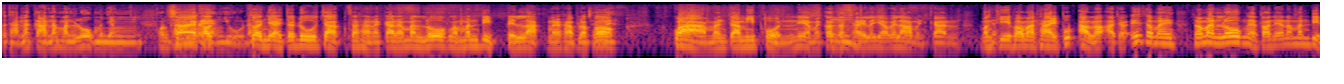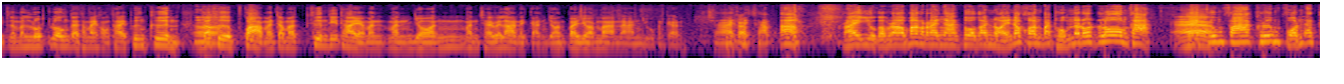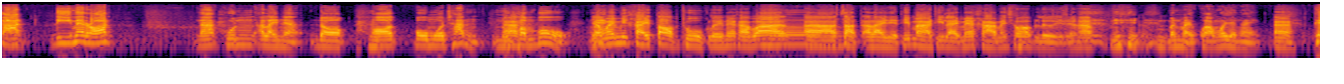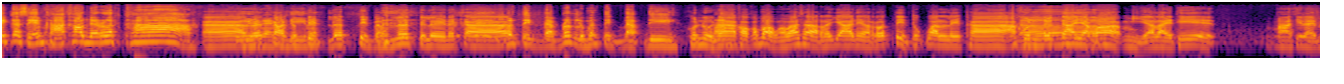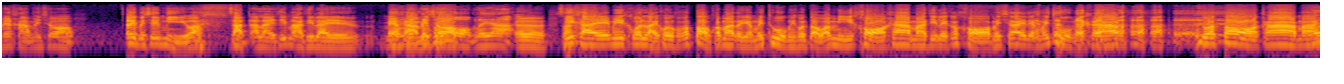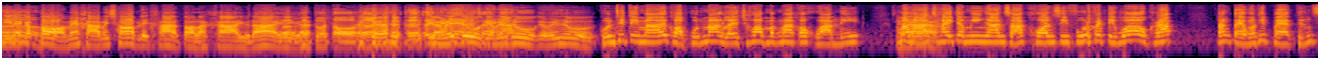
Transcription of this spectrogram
สถานการณ์น้ำมันโลกมันยังค่อนข้างใช่แรเขางอยู่นะส่วนใหญ่จะดูจากสถานการณ์น้ำมันโลกน้ำมันดิบเป็นหลักนะครับ แล้วก็ใช่ไหม กว่ามันจะมีผลเนี่ยมันก็จะอืมใช้ระยะเวลาเหมือนกัน บางทีพอมาไทยปุ๊บอ้าวเราอาจจะเอ๊ะทำไมน้ำมันโลกเนี่ยตอนนี้น้ำมันดิบเนี่ยมันลดลงแต่ทำไมของไทยเพิ่งขึ้นเออก็คือกว่ามันจะมาขึ้นที่ไทยอะมันมันย้อนมันใช้เวลาในการย้อนไปย้อนมานานอยู่เหมือนกันใช่นะครับนะครับอ้าวใครอยู่กับเราบ้างรายงานตัวกันหน่อยนครปฐมนรถโล่งค่ะอ่าแต่ครึ้มฟ้าครึ้มฝนอากาศดีไม่ร้อน นะคุณอะไรเนี่ย ดอกออโปรโมชั่นหนูคอมโบยังไม่มีใครตอบถูกเลยนะครับว่าเอออ่าสัตว์อะไรเนี่ยที่มาทีไรแม่ค้าไม่ชอบเลยนะครับ นี่มันหมายความว่ายังไงอ่าเพชรเกษมขาเข้าในรถค่ะอ่าคือเลืยัอดงไงกาวมันดีไหมติดเลือดติดแบบเลือดไปเลยนะครับมันติดแบบรถหรือมันติดแบบดี คุณหนูนาฮะเขาก็บอกมาว่าสารยาเนี่ยรถติดทุกวันเลยค่ะอะคุณเออนึกได้ยังว่าหมีอะไรที่มาทีไรแม่ค้าไม่ชอบ เอ้ยไม่ใช่หมีว่ะ สัตว์อะไรที่มาทีไรแม่ค้าไม่ชอบยังนึกออกเลยอะเออสัตว์มีใครมีคนหลายคนเขาก็ตอบเข้ามาแต่ยังไม่ถูกมีคนตอบว่าหมีขอค่ะมาทีไรก็ขอไม่ใช่ยังไม่ถูกนะครับ ตัวต่อค่ะมาทีไรก็ต่อแม่ค้าไม่ชอบเลยค่ะต่อราคาอยู่ได้เออเออตัวต่อเออเออเออยังไม่แน่ถูกใช่ยังไม่นะถูกยังไม่ถูกคุณชิติมาขอบคุณมากเลยชอบมากๆข้อความนี้อ่ามมหาชัยจะมีงานสาครซีฟู้ดเฟสติวัลครับ ตั้งแต่วันที่ 8 ถึง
